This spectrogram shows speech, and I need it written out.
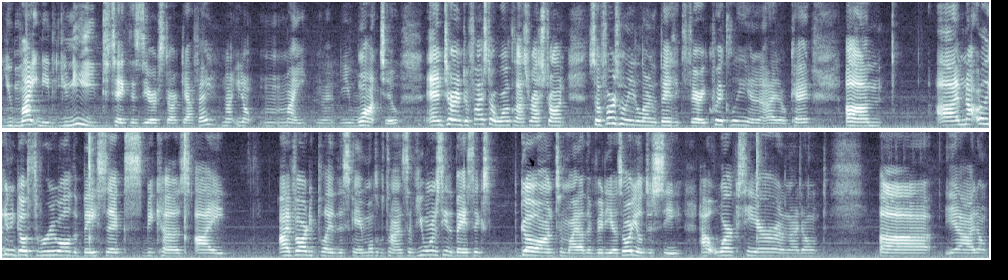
you might need you need to take this zero star cafe. Not you don't might you want to. And turn it into a five star world class restaurant. So first we'll need to learn the basics very quickly and i okay. Um, i'm not really going to go through all the basics because i i've already played this game multiple times. So if you want to see the basics go on to my other videos or you'll just see how it works here and i don't uh yeah i don't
